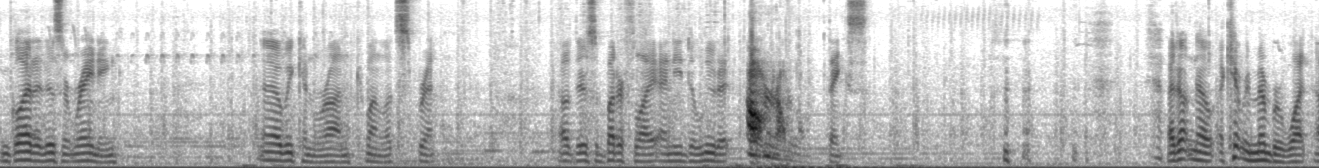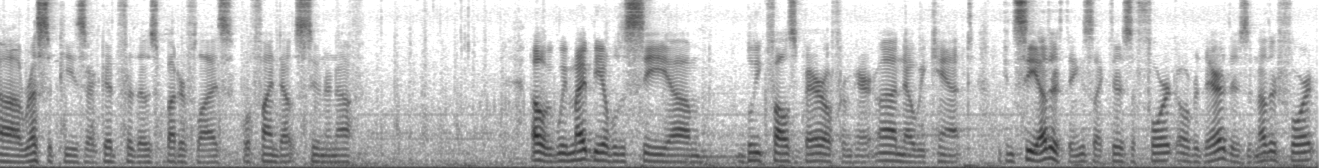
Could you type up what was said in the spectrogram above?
I'm glad it isn't raining. Uh, we can run. Come on, let's sprint. Oh, there's a butterfly. I need to loot it. Oh, no. Thanks. I don't know. I can't remember what uh, recipes are good for those butterflies. We'll find out soon enough. Oh, we might be able to see um, Bleak Falls Barrow from here. Uh, no, we can't. We can see other things, like there's a fort over there. There's another fort.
